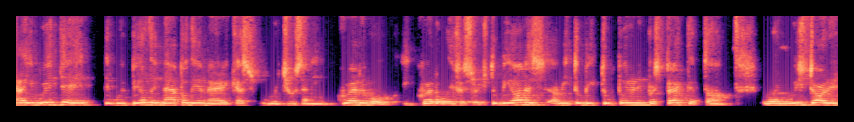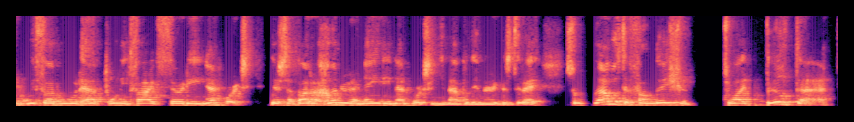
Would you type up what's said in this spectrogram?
I, we did. We built the NAP of the Americas, which was an incredible, incredible infrastructure. To be honest, I mean, to be to put it in perspective, Tom, when we started, we thought we would have 25, 30 networks. There's about 180 networks in the NAP of the Americas today. So that was the foundation. So I built that.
